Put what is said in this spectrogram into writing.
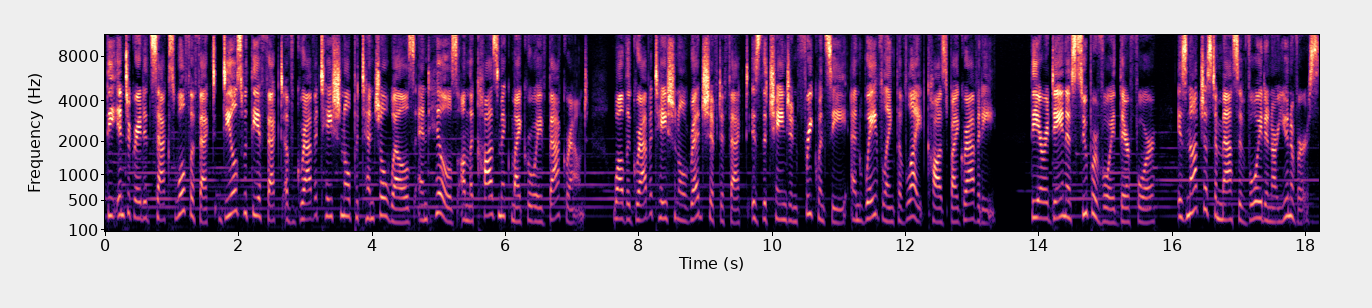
The integrated Sachs-Wolfe effect deals with the effect of gravitational potential wells and hills on the cosmic microwave background, while the gravitational redshift effect is the change in frequency and wavelength of light caused by gravity. The Eridanus supervoid, therefore, is not just a massive void in our universe,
